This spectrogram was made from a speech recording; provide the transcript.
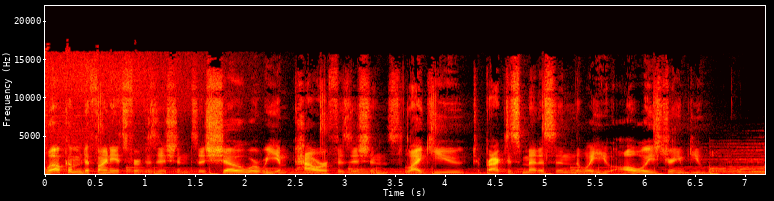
Welcome to Finance for Physicians, a show where we empower physicians like you to practice medicine the way you always dreamed you would.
